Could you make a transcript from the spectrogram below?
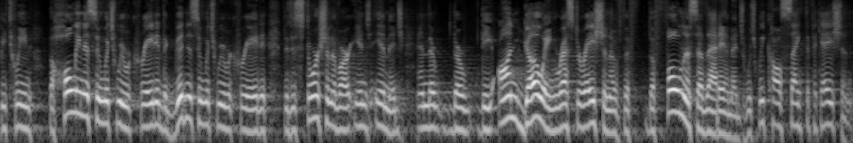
between the holiness in which we were created, the goodness in which we were created, the distortion of our image, and the, the, the ongoing restoration of the, the fullness of that image, which we call sanctification,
